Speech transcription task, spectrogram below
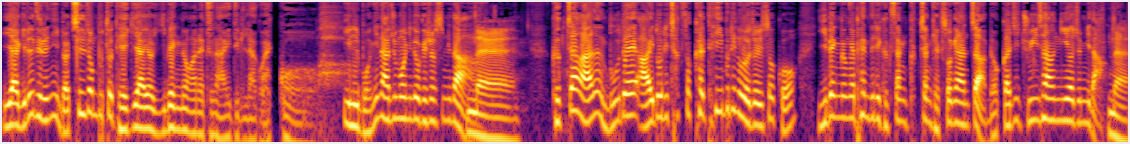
이야기를 들으니 며칠 전부터 대기하여 200명 안에 든 아이들이라고 했고 일본인 아주머니도 계셨습니다. 네. 극장 안은 무대에 아이돌이 착석할 테이블이 놓여져 있었고 200명의 팬들이 극장 극장 객석에 앉자 몇 가지 주의사항이 이어집니다. 네.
